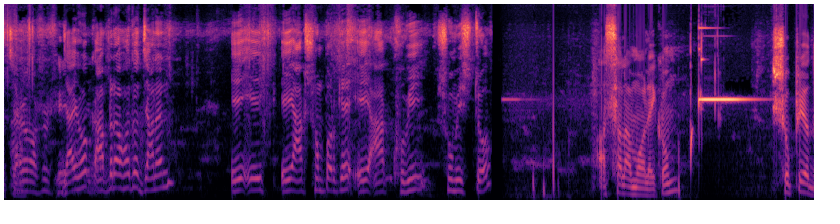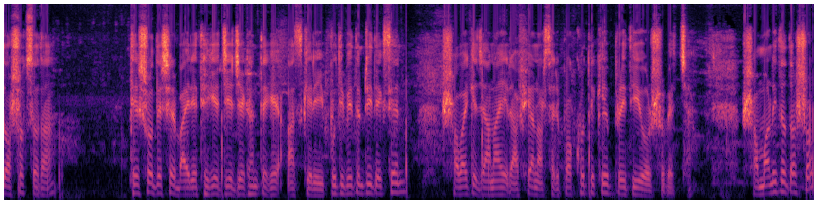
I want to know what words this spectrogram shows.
আচ্ছা। আর যাই হোক আপনারা হয়তো জানেন এই এই এই আখ সম্পর্কে এই আখ খুবই সুমিষ্ট। আসসালামু আলাইকুম। সুপ্রিয় দর্শক শ্রোতা দেশ ও দেশের বাইরে থেকে যে যেখান থেকে আজকের এই প্রতিবেদনটি দেখছেন, সবাইকে জানাই রাফিয়া নার্সারির পক্ষ থেকে প্রীতি ও শুভেচ্ছা। সম্মানিত দর্শক,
